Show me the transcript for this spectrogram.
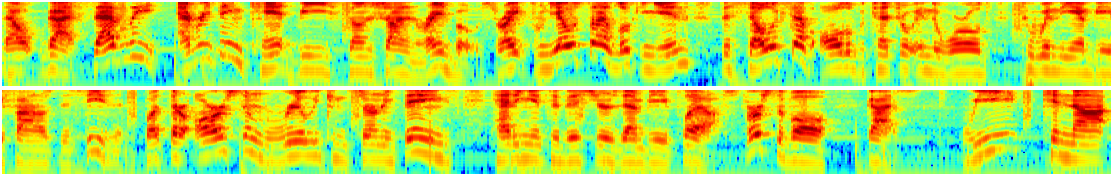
Now, guys, sadly, everything can't be sunshine and rainbows, right? From the outside looking in, the Celtics have all the potential in the world to win the NBA Finals this season. But there are some really concerning things heading into this year's NBA playoffs. First of all, guys, we cannot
